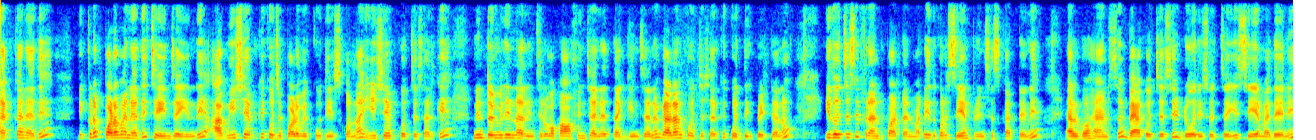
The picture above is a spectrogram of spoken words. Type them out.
నెక్ అనేది ఇక్కడ పొడవు అనేది చేంజ్ అయ్యింది. ఆ వీ షేప్కి కొంచెం పొడవు ఎక్కువ తీసుకున్నా ఈ షేప్కి వచ్చేసరికి నేను తొమ్మిదిన్నర ఇంచులు ఒక హాఫ్ ఇంచ్ అనేది తగ్గించాను. వెడల్పు వచ్చేసరికి కొద్దిగా పెట్టాను. ఇది వచ్చేసి ఫ్రంట్ పార్ట్ అనమాట ఇది కూడా సేమ్ ప్రిన్సెస్ కట్ అని ఎల్బో హ్యాండ్స్ బ్యాక్ వచ్చేసి డోరీస్ వచ్చాయి సేమ్ అదేని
